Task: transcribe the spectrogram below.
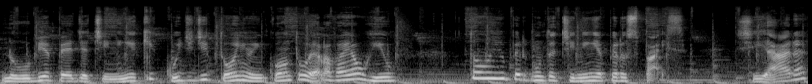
Núbia pede a Tininha que cuide de Tonho enquanto ela vai ao rio. Tonho pergunta a Tininha pelos pais. Chiara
